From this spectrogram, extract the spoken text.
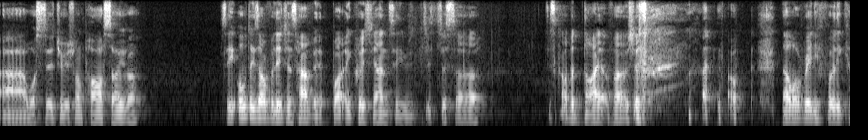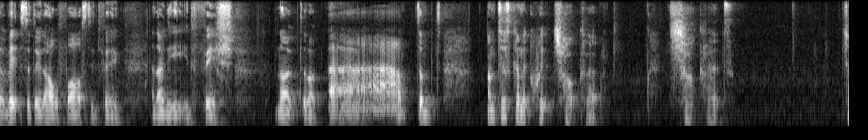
Uh, what's the Jewish one? Passover. See, all these other religions have it, but in Christianity, it's just uh, just kind of a diet version. no, no one really fully commits to do the whole fasting thing and only eating fish. No, like, ah, I'm, I'm just gonna quit chocolate. Chocolate. Ch-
